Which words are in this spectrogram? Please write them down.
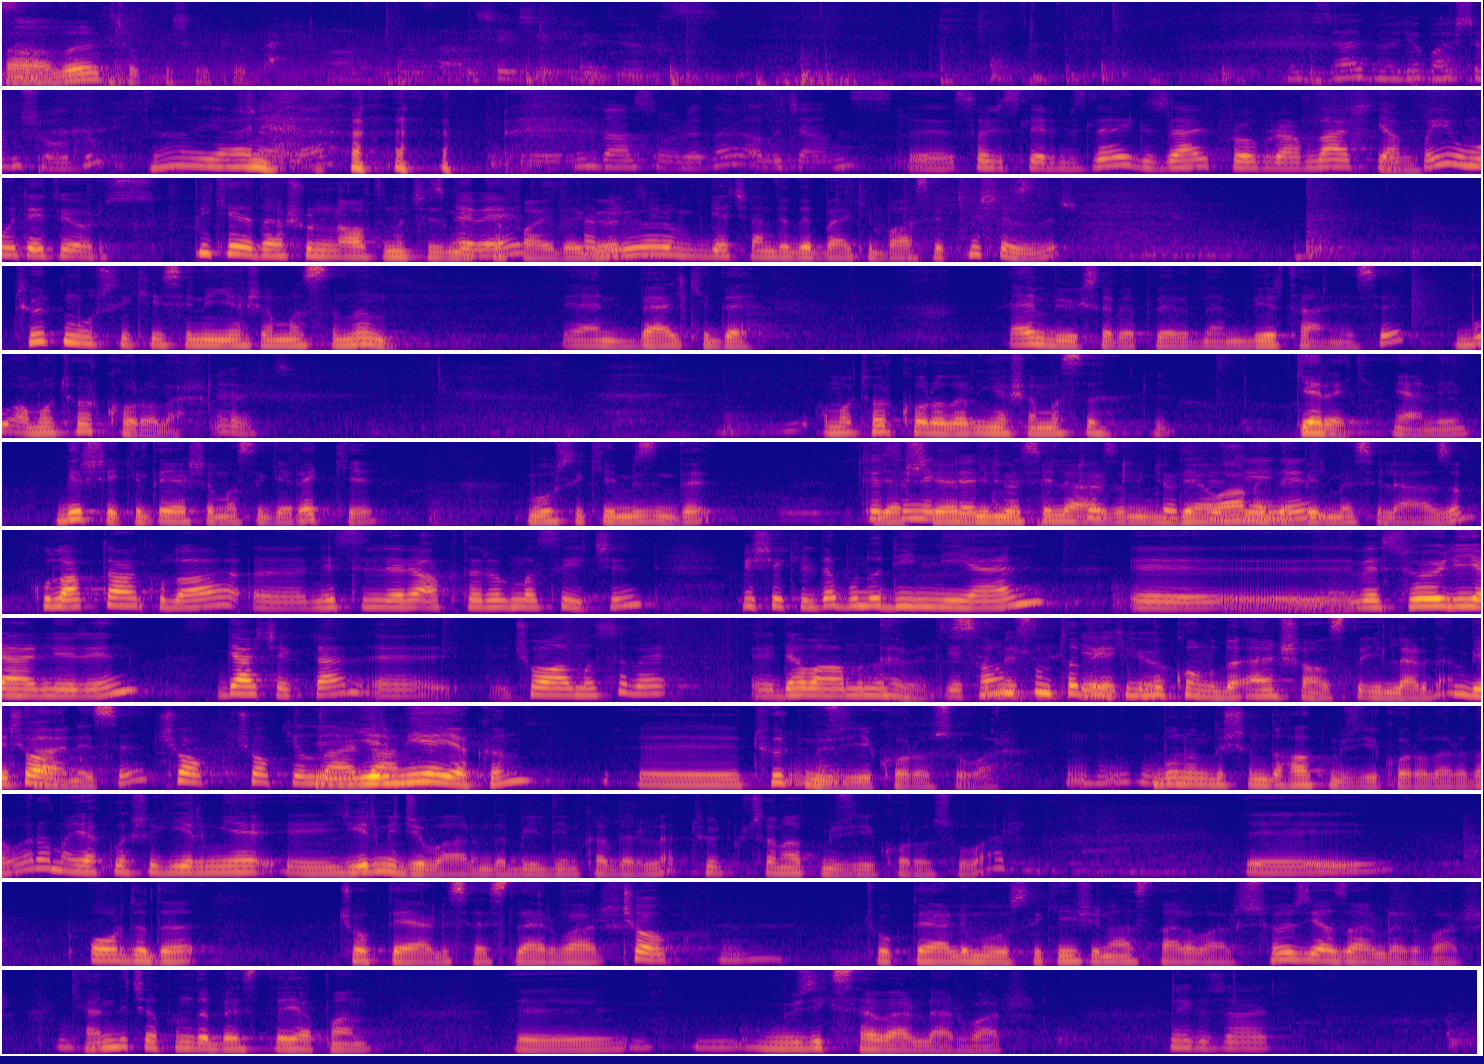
sağlık. Çok teşekkürler. Teşekkür ediyoruz. Ne güzel böyle başlamış olduk. Ya yani e, bundan sonra da alacağımız e, solistlerimizle güzel programlar yapmayı umut ediyoruz. bir kere daha şunun altını çizmekte Evet, fayda görüyorum. Geçen de de belki bahsetmişizdir. Türk musikisinin yaşamasının yani belki de en büyük sebeplerinden bir tanesi bu amatör korolar. Evet. amatör koroların yaşaması gerek. Yani bir şekilde yaşaması gerek ki musikimizin de Kesinlikle yaşayabilmesi Türk- lazım, Türk- Türk devam edebilmesi lazım. Kulaktan kulağa e, nesillere aktarılması için bir şekilde bunu dinleyen e, ve söyleyenlerin gerçekten e, çoğalması ve devamını Evet. Samsun tabii gerekiyor. ki bu konuda en şanslı illerden bir çok, tanesi. Çok çok E, yıllardan 20'ye beri. yakın e, Türk müziği korosu var. Bunun dışında halk müziği koroları da var ama yaklaşık 20'ye e, 20 civarında bildiğim kadarıyla Türk sanat müziği korosu var. E, orada da çok değerli sesler var. Çok. Çok değerli musiki şinaslar var, söz yazarları var. Kendi çapında beste yapan e, müzik severler var. Ne güzel.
